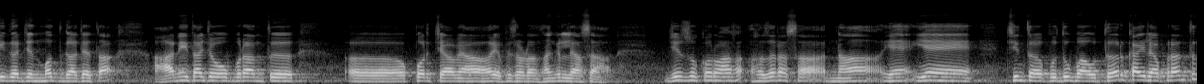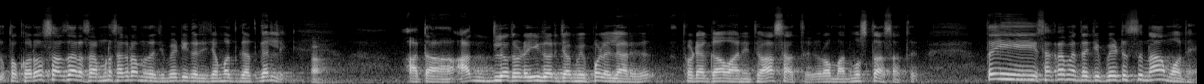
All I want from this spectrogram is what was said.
इगर्जेन मतगात येता आनी ताच्या उपरांत परच्या ह्या एपिसोडान सांगिल्लें आसा जेजू करो हजर आसा ना हें हें चिंतप दुबाव तर्क आयल्या उपरांत तो खरोच हजर आसा म्हणून सगळ्यांची भेटी गरजेच्या मतगत गेल्ली आतां आदल्यो थोड्यो इगर्ज आमी पळयल्यार थोड्या गांवांनी त्यो आसात रोमांत मुस्त आसात थंय सक्रामेंताची पेटच ना मोदें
